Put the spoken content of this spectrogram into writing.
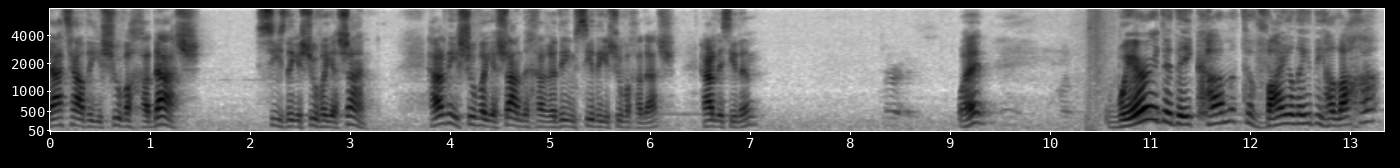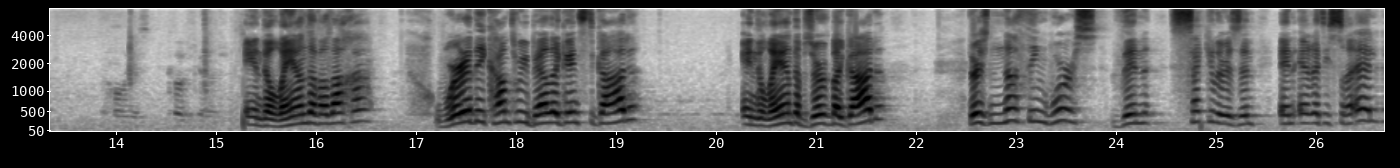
that's how the Yeshuva Chadash sees the Yeshuva Yashan. How do the Yeshuva Yashan, the Charedim, see the Yeshuva Chadash? How do they see them? What? Where did they come to violate the halacha? in the land of halacha? Where did they come to rebel against God? In the land observed by God? There's nothing worse than secularism in Eretz Israel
